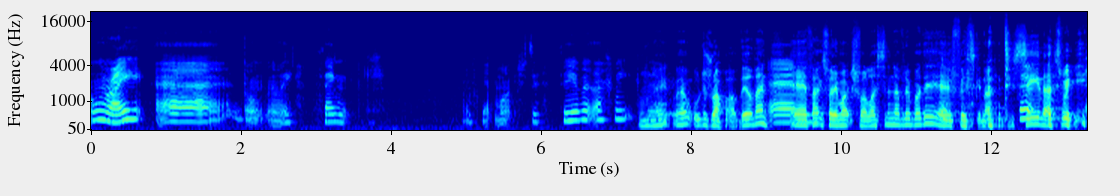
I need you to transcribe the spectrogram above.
alright. Uh, don't really think I've got much to say about last week. Alright, well, we'll just wrap it up there then. uh, Um, thanks very much for listening, everybody. Uh, Faith's got nothing to say this week.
